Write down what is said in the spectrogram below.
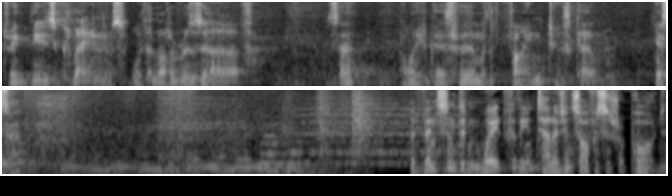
Treat these claims with a lot of reserve. Sir? I want you to go through them with a fine tooth comb. Yes, sir. But Vincent didn't wait for the intelligence officer's report.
